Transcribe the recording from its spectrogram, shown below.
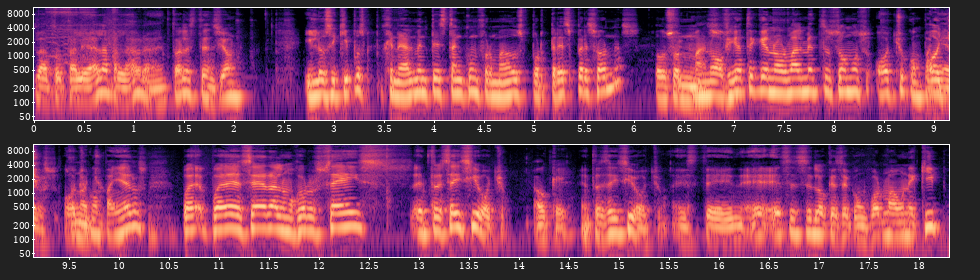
la totalidad de la palabra, en toda la extensión. ¿Y los equipos generalmente están conformados por tres personas o son más? No, fíjate que normalmente somos ocho compañeros. Ocho, compañeros. Puede, ser a lo mejor seis, entre seis y ocho. Ok. Entre seis y ocho. Este, e, ese es lo que se conforma un equipo,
